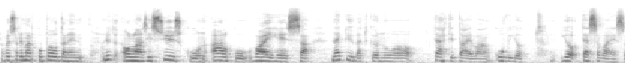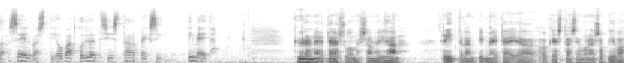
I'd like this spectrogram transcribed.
Professori Markku Poutanen, nyt ollaan siis syyskuun alkuvaiheessa. Näkyvätkö nuo tähtitaivaan kuviot jo tässä vaiheessa selvästi? Ovatko yöt siis tarpeeksi pimeitä? Kyllä ne Etelä-Suomessa on ihan riittävän pimeitä ja oikeastaan semmoinen sopiva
